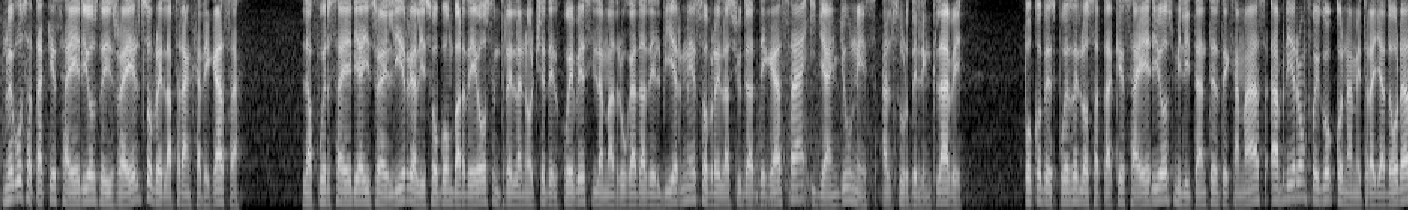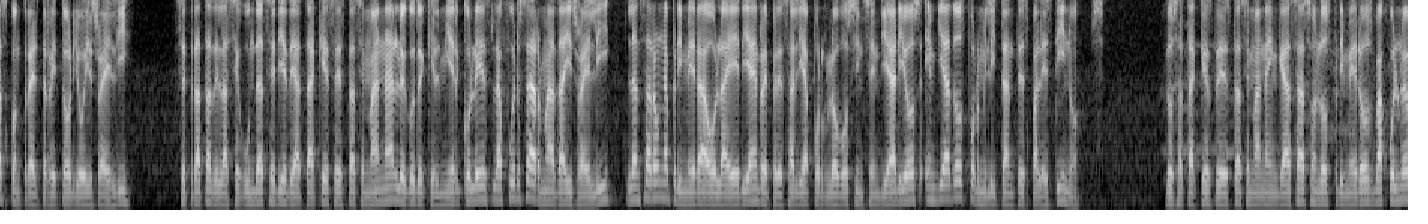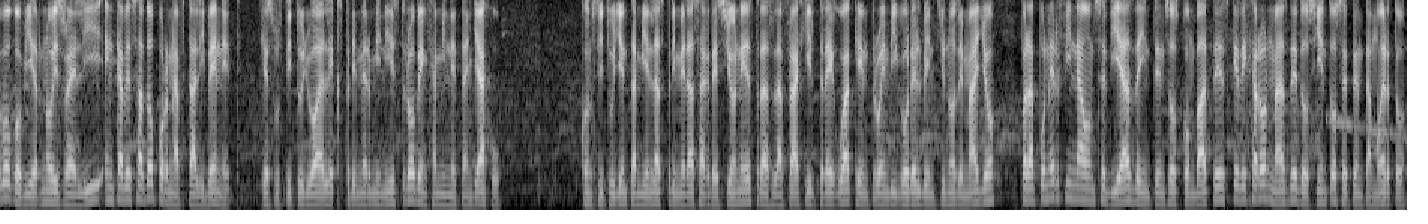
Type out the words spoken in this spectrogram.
Nuevos ataques aéreos de Israel sobre la franja de Gaza. La Fuerza Aérea Israelí realizó bombardeos entre la noche del jueves y la madrugada del viernes sobre la ciudad de Gaza y Yan Yunes, al sur del enclave. Poco después de los ataques aéreos, militantes de Hamas abrieron fuego con ametralladoras contra el territorio israelí. Se trata de la segunda serie de ataques esta semana luego de que el miércoles la Fuerza Armada israelí lanzara una primera ola aérea en represalia por globos incendiarios enviados por militantes palestinos. Los ataques de esta semana en Gaza son los primeros bajo el nuevo gobierno israelí encabezado por Naftali Bennett, que sustituyó al ex primer ministro Benjamin Netanyahu. Constituyen también las primeras agresiones tras la frágil tregua que entró en vigor el 21 de mayo para poner fin a 11 días de intensos combates que dejaron más de 270 muertos.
